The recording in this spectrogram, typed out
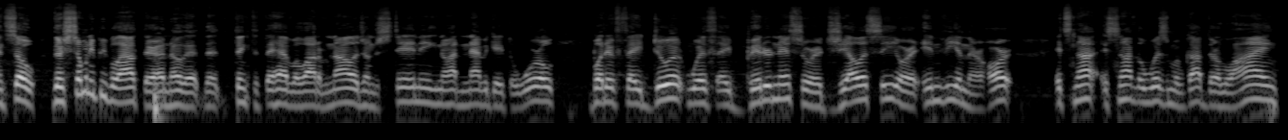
And so there's so many people out there I know that that think that they have a lot of knowledge, understanding, know how to navigate the world, but if they do it with a bitterness or a jealousy or an envy in their heart, it's not it's not the wisdom of God. They're lying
